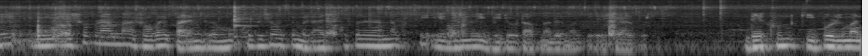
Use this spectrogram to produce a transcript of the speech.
আসলে এই এসব রান্না সবাই পারেন মুখ্য বিষয় হচ্ছে আমি রাইস কুকারে রান্না করছি এই জন্য এই ভিডিওটা আপনাদের মাঝে শেয়ার করছি। দেখুন কি পরিমাণ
